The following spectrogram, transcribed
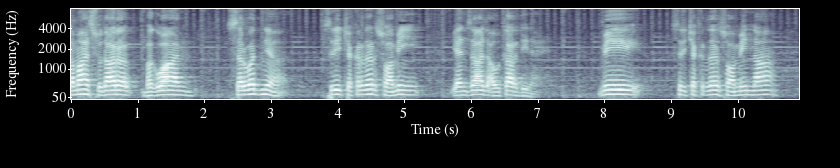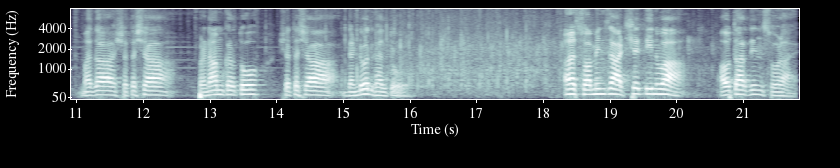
समाज सुधारक भगवान सर्वज्ञ श्री चक्रधर स्वामी यांचा आज अवतार दिन आहे. मी श्री चक्रधर स्वामींना माझा शतशा प्रणाम करतो शतशा दंडवत घालतो. आज स्वामींचा आठशे तीनवा अवतार दिन सोहळा आहे.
